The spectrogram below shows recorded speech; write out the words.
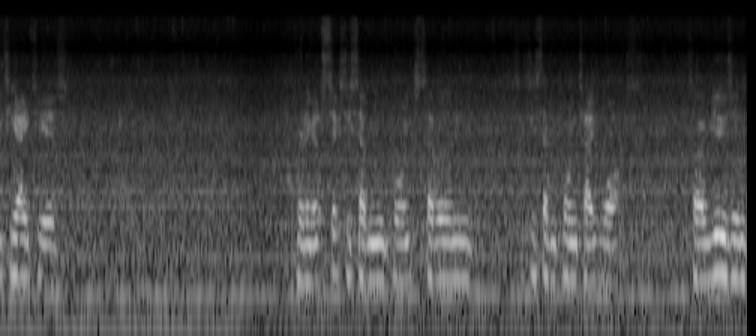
ET80 is. Running at 67.7, 67.8 watts. So using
